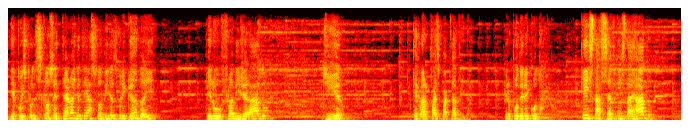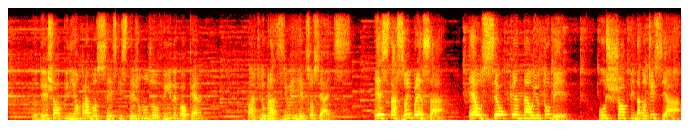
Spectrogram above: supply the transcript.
E depois pro descanso eterno ainda tem as famílias brigando aí pelo flamigerado dinheiro, que é claro que faz parte da vida, pelo poder econômico. Quem está certo, quem está errado, eu deixo a opinião para vocês que estejam nos ouvindo em qualquer parte do Brasil e redes sociais. Estação Imprensa é o seu canal YouTube, o Shopping da Notícia.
